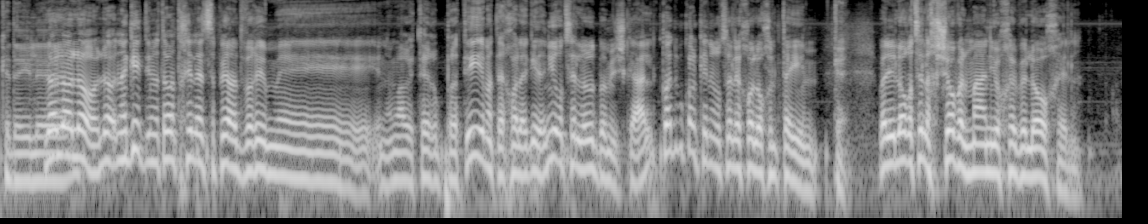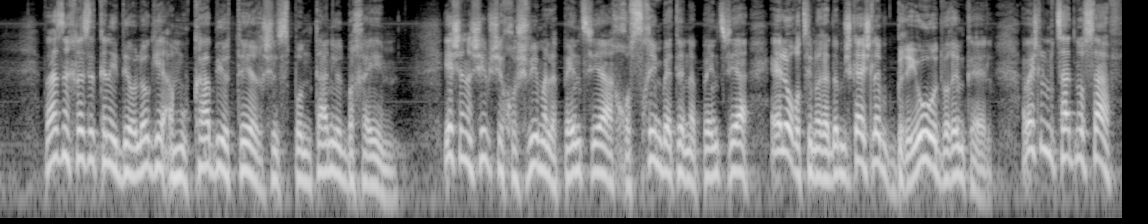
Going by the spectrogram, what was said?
כדי ל... לא, לא, לא, לא, נגיד, אם אתה מתחיל לספר על דברים, נאמר, יותר פרטיים, אתה יכול להגיד, אני רוצה לעלות במשקל, קודם כל כי אני רוצה לאכול אוכל טעים. כן. ואני לא רוצה לחשוב על מה אני אוכל ולא אוכל. ואז נכנסת כאן אידיאולוגיה עמוקה ביותר של ספונטניות בחיים. יש אנשים שחושבים על הפנסיה, חוסכים בהתאם לפנסיה, אלו רוצים לרדת במשקל, יש להם בריאות, דברים כאלה. אבל יש לנו צד נוסף,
